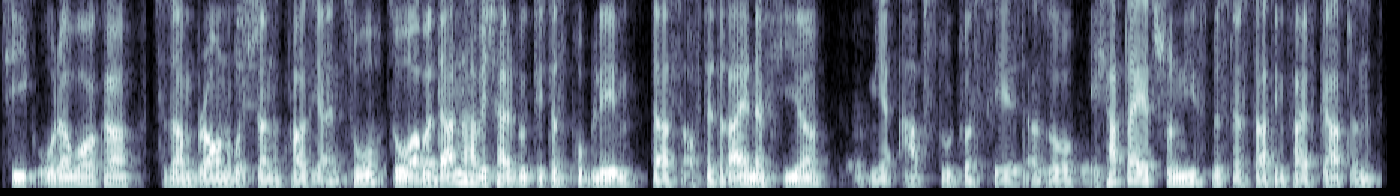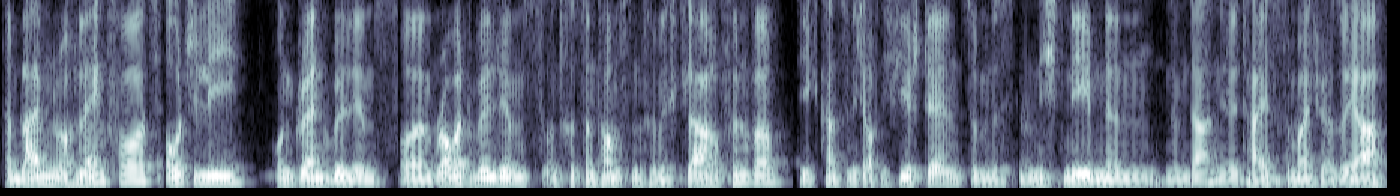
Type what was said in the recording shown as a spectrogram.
Teague oder Walker. Zusammen Brown rutscht dann quasi eins hoch. So, aber dann habe ich halt wirklich das Problem, dass auf der 3 in der 4 mir absolut was fehlt. Also ich habe da jetzt schon Neesmith in der Starting Five gehabt und dann bleiben nur noch Langford, Ogilvy und Grant Williams. Ähm, Robert Williams und Tristan Thompson für mich klare Fünfer. Die kannst du nicht auf die Vier stellen, zumindest nicht neben einem, einem Daniel Theiss zum Beispiel. Also ja,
